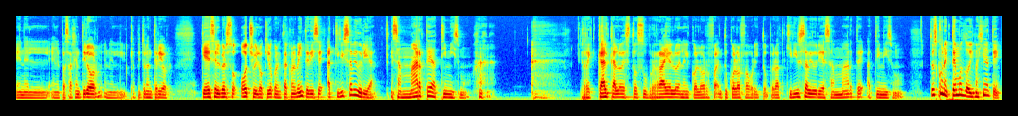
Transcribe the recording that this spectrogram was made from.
en, el, en el pasaje anterior, en el capítulo anterior, que es el verso 8 y lo quiero conectar con el 20. Dice, adquirir sabiduría es amarte a ti mismo. Recálcalo esto, subráyalo en, el color, en tu color favorito, pero adquirir sabiduría es amarte a ti mismo. Entonces conectémoslo, imagínate.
